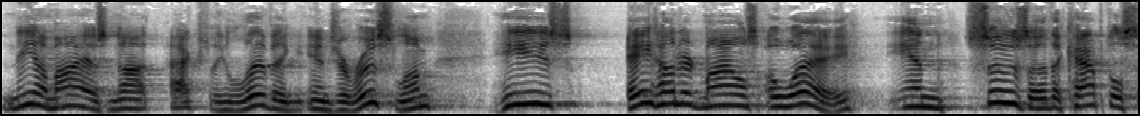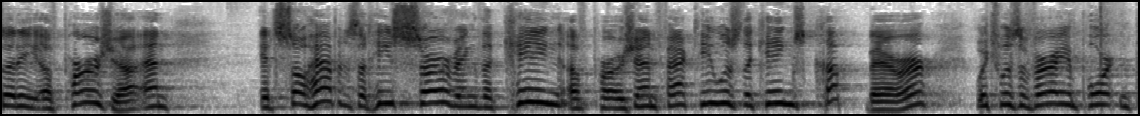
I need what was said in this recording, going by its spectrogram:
Nehemiah is not actually living in Jerusalem. He's 800 miles away in Susa, the capital city of Persia, and it so happens that he's serving the king of Persia. In fact, he was the king's cupbearer which was a very important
